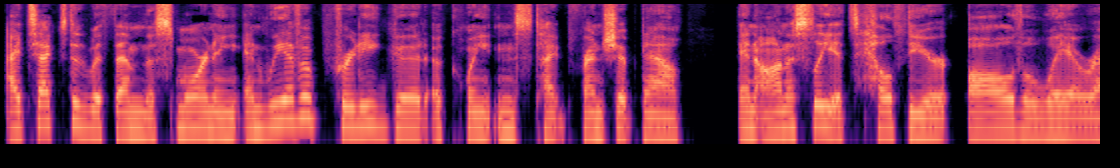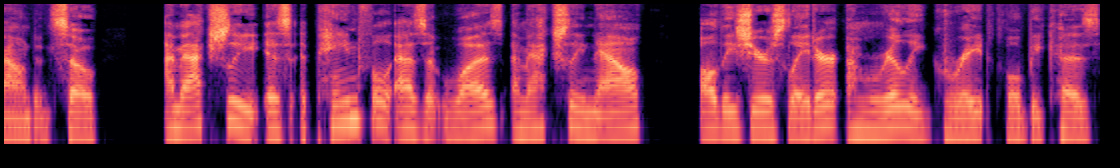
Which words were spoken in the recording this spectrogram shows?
I texted with them this morning and we have a pretty good acquaintance type friendship now. And honestly, it's healthier all the way around. And so I'm actually, as painful as it was, I'm actually now, all these years later, I'm really grateful because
